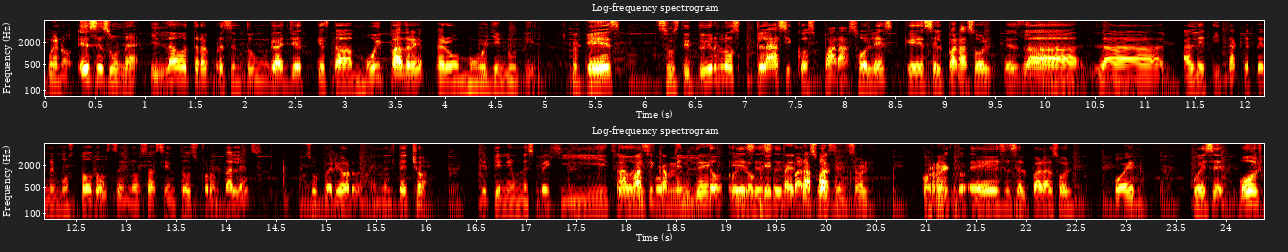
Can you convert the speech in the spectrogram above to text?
Bueno, esa es una. Y la otra presentó un gadget que estaba muy padre, pero muy inútil, que es sustituir los clásicos parasoles, que es el parasol, es la, la aletita que tenemos todos en los asientos frontales, superior en el techo, que tiene un O espejito. sea, y básicamente foquito. con lo Ese que es el te parasol. tapas el sol. Correcto, ese es el parasol. Bueno, pues eh, Bosch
